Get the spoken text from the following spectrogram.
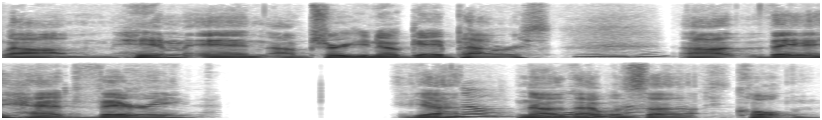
um, him and I'm sure you know Gabe Powers. Uh, they had very yeah No, no that was Powers. uh, Colton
